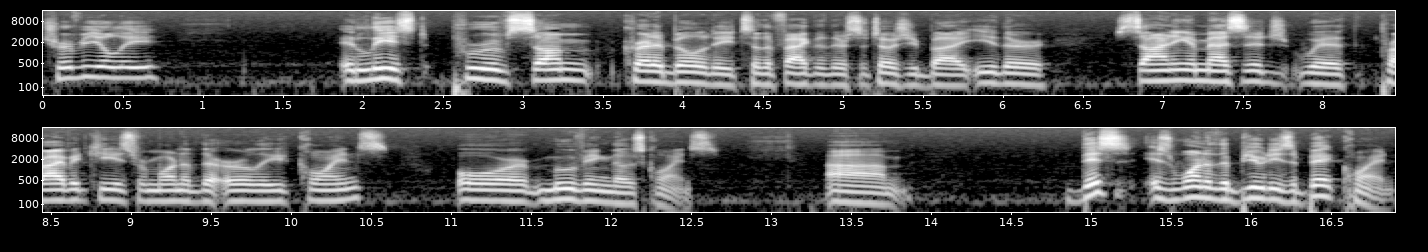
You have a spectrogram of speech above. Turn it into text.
trivially, at least prove some credibility to the fact that they're Satoshi by either signing a message with private keys from one of the early coins or moving those coins. Um, this is one of the beauties of Bitcoin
